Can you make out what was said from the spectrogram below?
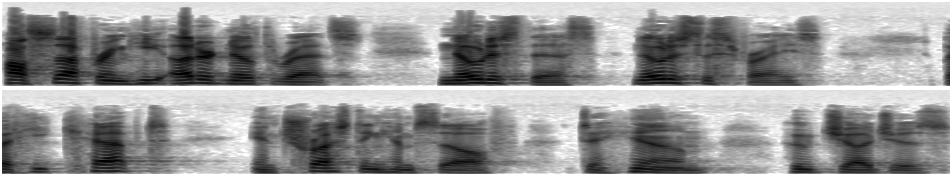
While suffering, he uttered no threats. Notice this, notice this phrase, but he kept entrusting himself to him who judges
